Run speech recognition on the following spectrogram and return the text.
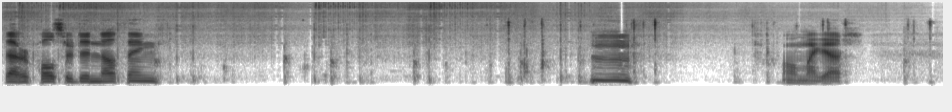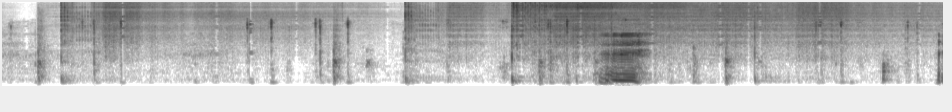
That repulsor did nothing. Hmm. Oh my gosh. Uh, I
